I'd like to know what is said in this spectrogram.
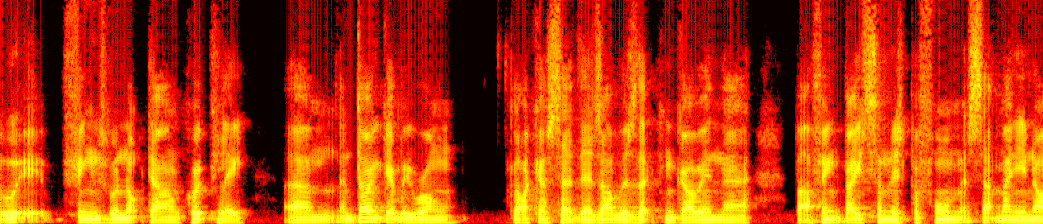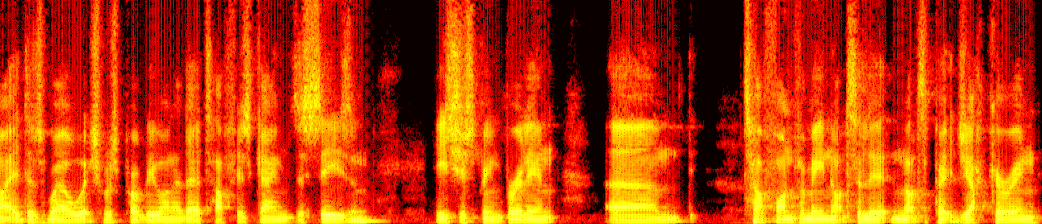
it, things will knock down quickly. Um, and don't get me wrong, like I said, there's others that can go in there, but I think based on his performance at Man United as well, which was probably one of their toughest games this season, he's just been brilliant. Um, tough one for me not to not to put Xhaka in.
